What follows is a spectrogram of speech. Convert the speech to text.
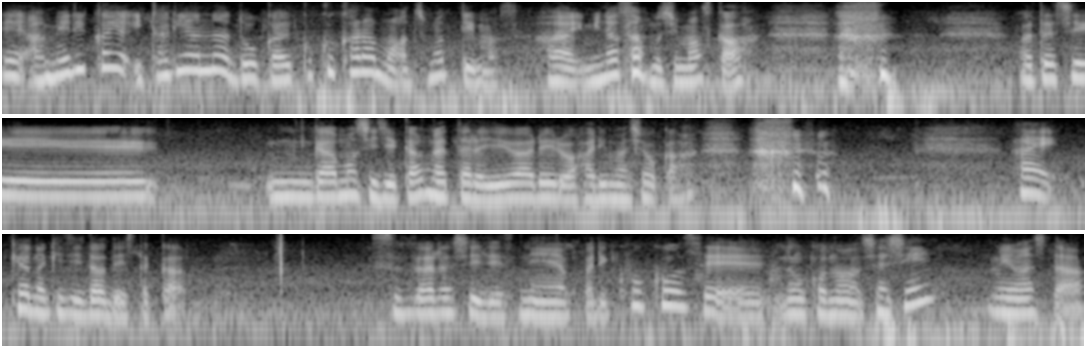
でアメリカやイタリアなど外国からも集まっています。はい。皆さんもしますか？私がもし時間があったら URL を貼りましょうか。はい。今日の記事どうでしたか？素晴らしいですね。やっぱり高校生のこの写真見ました？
